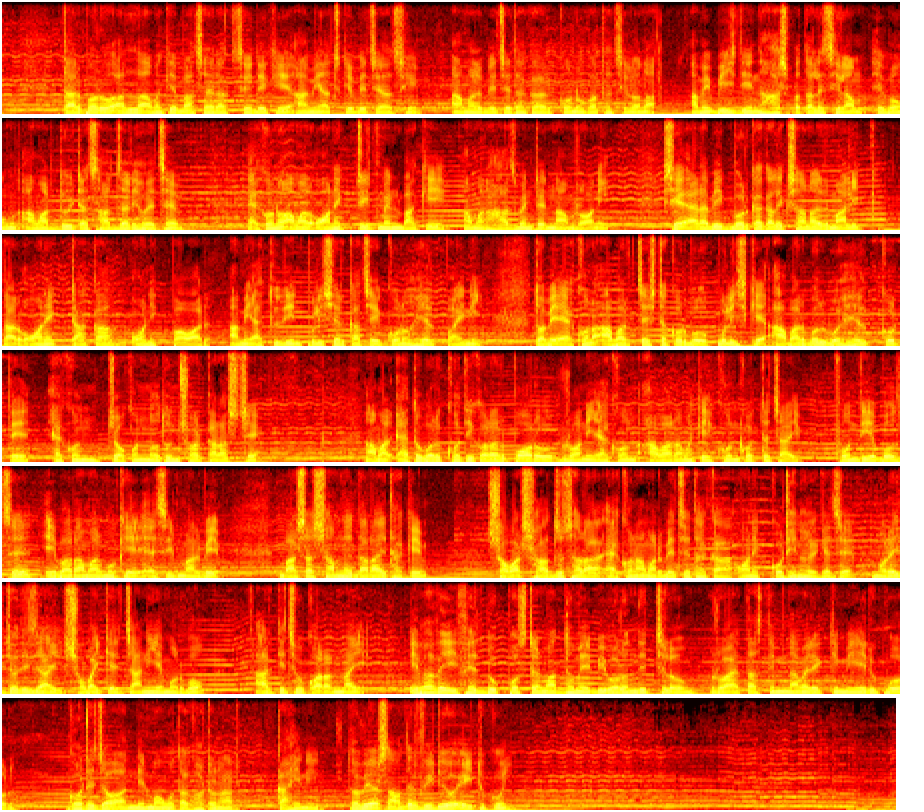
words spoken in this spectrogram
তারপরও আল্লাহ আমাকে বাঁচায় রাখছে দেখে আমি আজকে বেঁচে আছি। আমার বেঁচে থাকার কোনো কথা ছিল না। আমি বিশ দিন হাসপাতালে ছিলাম এবং আমার দুইটা সার্জারি হয়েছে। এখনও আমার অনেক ট্রিটমেন্ট বাকি, আমার হাজব্যান্ডের নাম রনি। সে অ্যারাবিক বোরকা কালেকশনের মালিক, তার অনেক টাকা, অনেক পাওয়ার। আমি এতদিন পুলিশের কাছে কোনো হেল্প পাইনি। তবে এখন আবার চেষ্টা করব পুলিশকে আবার বলব হেল্প করতে, এখন যখন নতুন সরকার আসছে। আমার এত বড় ক্ষতি করার পরও রনি এখন আবার আমাকে খুন করতে চায়। ফোন দিয়ে বলছে, এবার আমার মুখে অ্যাসিড মারবে। বাসার সামনে দাঁড়ায় থাকে। সবার সাহায্য ছাড়া এখন আমার বেঁচে থাকা অনেক কঠিন হয়ে গেছে। মরেই যদি যাই, সবাইকে জানিয়ে মরব। আর কিছু করার নাই। এভাবেই ফেসবুক পোস্টের মাধ্যমে বিবরণ দিচ্ছিল রয়া তাসনিম নামের একটি মেয়ের উপর ঘটে যাওয়া নির্মমতা ঘটনার কাহিনী। তবে আমাদের ভিডিও এইটুকুই।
